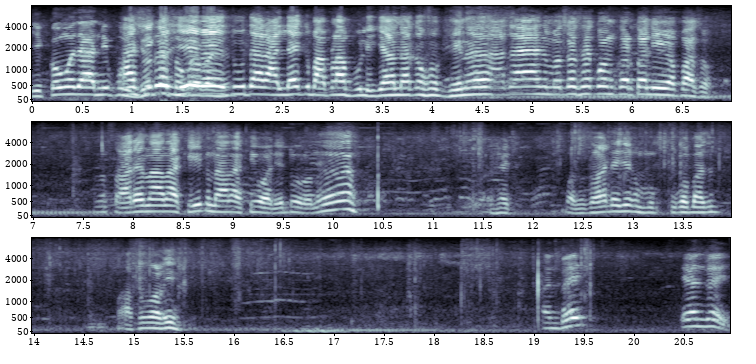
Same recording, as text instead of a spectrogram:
ઇકોમાં જ આદમી પૂછ્યો તો છોકરા. તું તાર આલ્યા કે બાપડા ભૂલી ગયા ના કહો ઘેને આગા મગજ છે કોમ કરતો નહીં પાછો સારે ના નાખી ના નાખી વાળી ઢોરો ને હેઠ બધું તો આડે છે મૂકો બાજુ પાછું વળી. અનભાઈ? એ અનભાઈ?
